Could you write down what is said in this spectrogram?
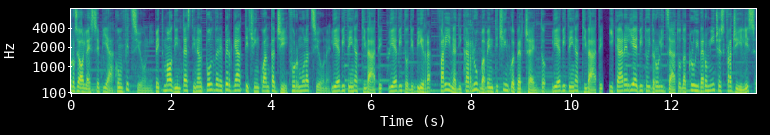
Prosol SPA Confezioni. Pet Mod Intestinal Polvere per gatti 50G Formulazione. Lieviti inattivati, lievito di birra, farina di carruba 25%, lieviti inattivati, Icare lievito idrolizzato da Cluiveromices fragilis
